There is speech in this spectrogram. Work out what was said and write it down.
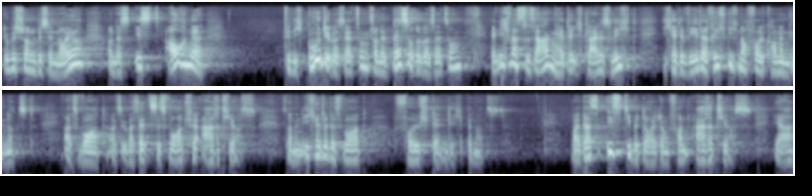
Du bist schon ein bisschen neuer und das ist auch eine, finde ich, gute Übersetzung, schon eine bessere Übersetzung. Wenn ich was zu sagen hätte, ich kleines Licht, ich hätte weder richtig noch vollkommen genutzt als Wort, als übersetztes Wort für Artios, sondern ich hätte das Wort vollständig benutzt. Weil das ist die Bedeutung von Artios. Ja,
